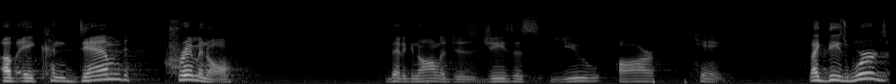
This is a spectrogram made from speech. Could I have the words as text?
of a condemned criminal that acknowledges Jesus, you are king. Like these words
